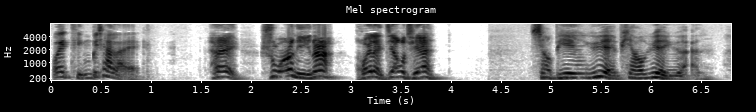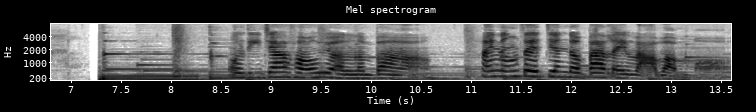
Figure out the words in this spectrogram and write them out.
我也停不下来。嘿，说你呢，回来交钱。小兵越飘越远，我离家好远了吧？还能再见到芭蕾娃娃吗？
